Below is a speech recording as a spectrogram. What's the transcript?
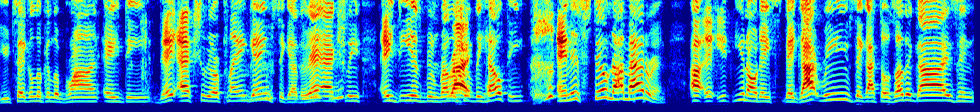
You take a look at LeBron, AD. They actually are playing games together. They actually AD has been relatively right. healthy, and it's still not mattering. Uh, it, you know, they they got Reaves, they got those other guys, and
